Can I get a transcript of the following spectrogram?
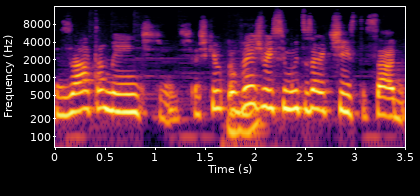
Exatamente, gente. Acho que eu, eu Uhum. vejo isso em muitos artistas, sabe?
